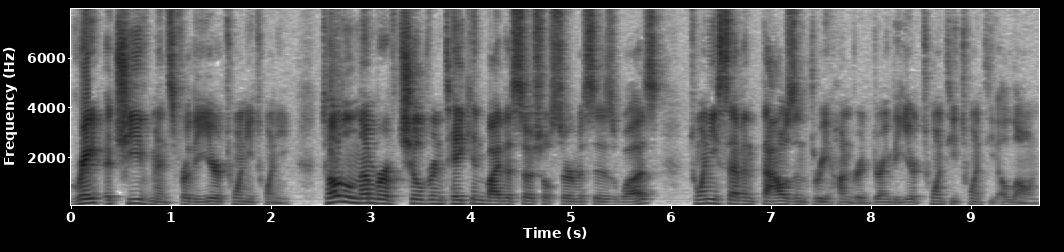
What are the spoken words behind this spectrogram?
great achievements for the year 2020. Total number of children taken by the social services was 27,300 during the year 2020 alone.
